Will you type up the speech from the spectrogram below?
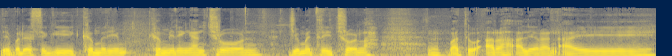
daripada segi kemiring, kemiringan cerun, geometri cerun lah. Hmm. Lepas tu arah aliran air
